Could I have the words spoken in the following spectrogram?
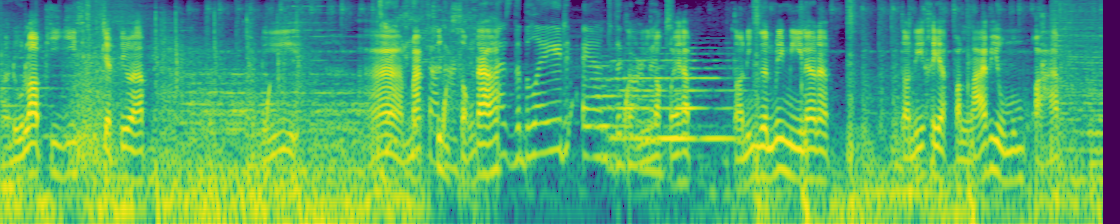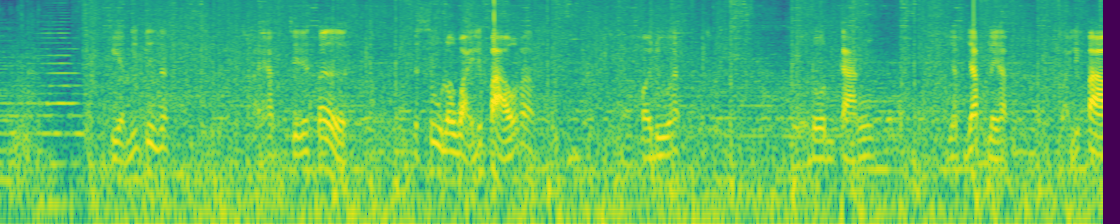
มาดูรอบที่ 27ดีกว่าครับ ตอนนี้ อ่ามักขึ้น 2 ดาวครับ As the blade and the ตอนนี้ล็อก garment. ไว้ครับ ตอนนี้เงินไม่มีแล้วนะครับ ตอนนี้ขยับฝันร้ายไปอยู่มุมขวาครับเปลี่ยนนิดนึงครับไปครับเจเนเตอร์ จะสู้เราไหวหรือเปล่าครับ คอยดูครับโอ้โหโดนกลางยับยับๆเลยครับ ไหวหรือเปล่า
